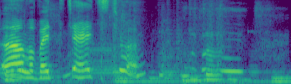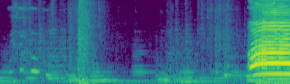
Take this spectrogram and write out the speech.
Аа, ма бэт чи хайччаа. Ой!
